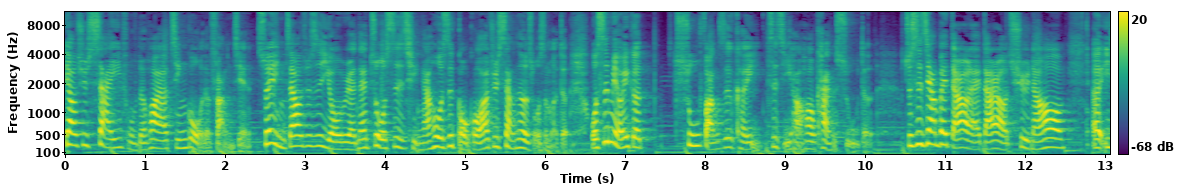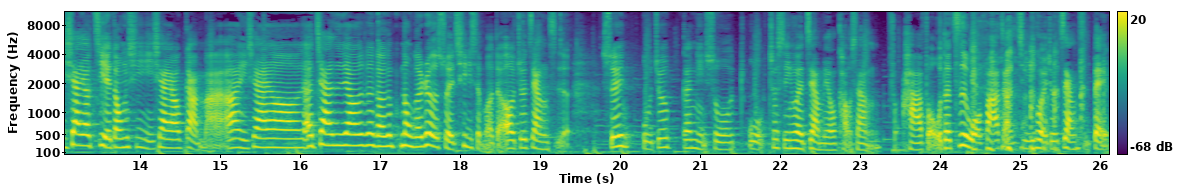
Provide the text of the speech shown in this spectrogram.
要去晒衣服的话，要经过我的房间，所以你知道，就是有人在做事情啊，或者是狗狗要去上厕所什么的，我是没有一个书房是可以自己好好看书的。就是这样被打扰来打扰去，然后呃一下要借东西，一下要干嘛啊？一下要啊假日要那个弄个热水器什么的哦，就这样子了。所以我就跟你说，我就是因为这样没有考上哈佛，我的自我发展机会就这样子被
